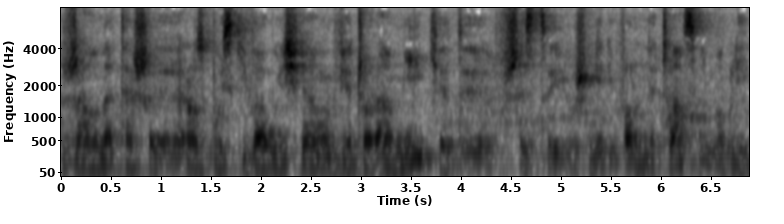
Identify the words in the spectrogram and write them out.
że one też e, rozbłyskiwały się wieczorami, kiedy wszyscy już mieli wolny czas i mogli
